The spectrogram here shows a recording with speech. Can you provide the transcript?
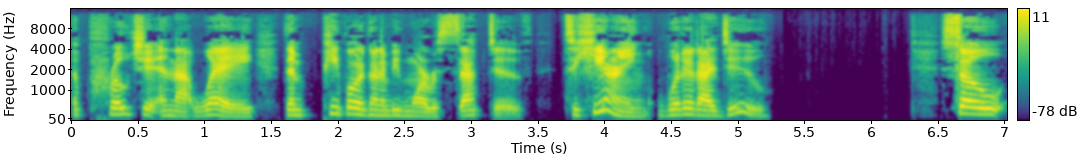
approach it in that way, then people are going to be more receptive to hearing, what did I do? So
